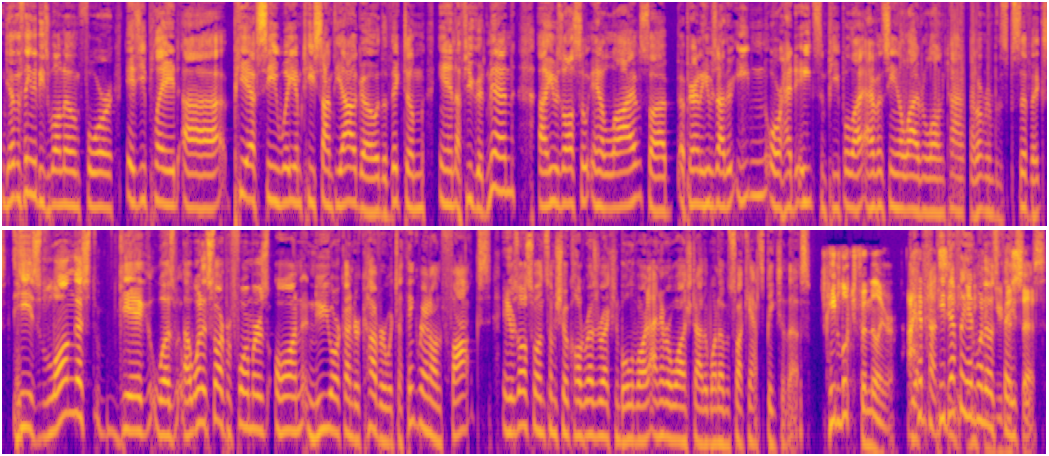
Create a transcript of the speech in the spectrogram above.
The other thing that he's well known for is he played uh, PFC William T. Santiago, the victim in A Few Good Men. Uh, he was also in Alive, so uh, apparently he was either eaten or had to eat some people. I haven't seen Alive in a long time. I don't remember the specifics. His longest gig was uh, one of the star performers on New York Undercover, which I think ran on Fox. And he was also on some show called Resurrection Boulevard. I never watched either one of them, so I can't speak to those. He looked familiar. I have not. he seen definitely had one of those anything you just said. faces.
